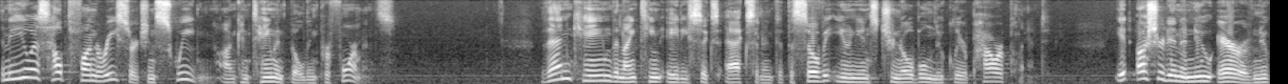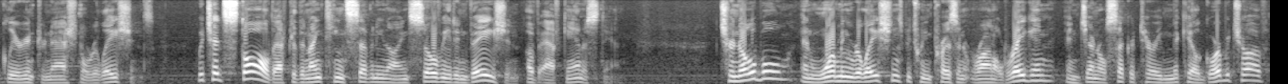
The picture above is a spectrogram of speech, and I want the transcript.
And the U.S. helped fund research in Sweden on containment building performance. Then came the 1986 accident at the Soviet Union's Chernobyl nuclear power plant. It ushered in a new era of nuclear international relations, which had stalled after the 1979 Soviet invasion of Afghanistan. Chernobyl and warming relations between President Ronald Reagan and General Secretary Mikhail Gorbachev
